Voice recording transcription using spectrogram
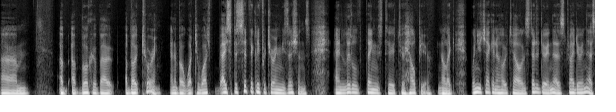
um, a, a book about about touring and about what to watch, I specifically for touring musicians, and little things to to help you. You know, like when you check in a hotel, instead of doing this, try doing this.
